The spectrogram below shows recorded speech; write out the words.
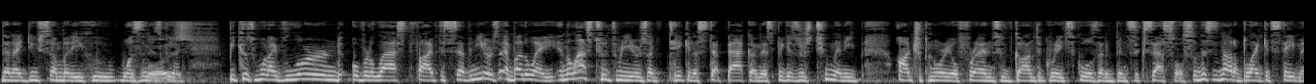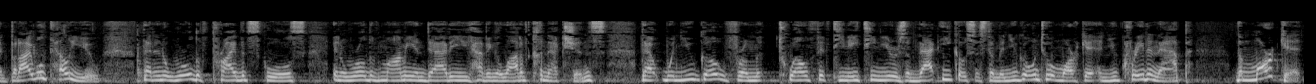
than I do somebody who wasn't as good because what I've learned over the last five to seven years, and by the way, in the last two, three years, I've taken a step back on this because there's too many entrepreneurial friends who've gone to great schools that have been successful. So this is not a blanket statement, but I will tell you that in a world of private schools, in a world of mommy and daddy having a lot of connections, that when you go from 12, 15, 18 years of that ecosystem and you go into a market and you create an app, the market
